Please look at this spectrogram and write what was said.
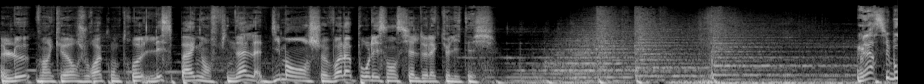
Le vainqueur jouera contre l'Espagne en finale dimanche. Voilà pour l'essentiel de l'actualité. Merci beaucoup.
